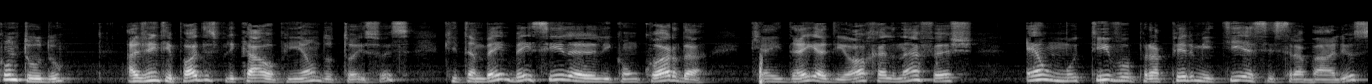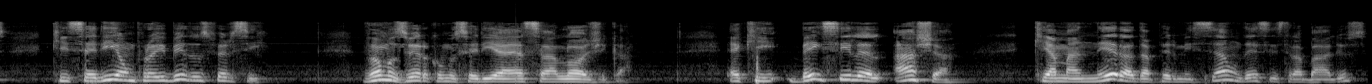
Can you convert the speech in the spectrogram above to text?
Contudo, a gente pode explicar a opinião do Toisves, que também Beis ele concorda que a ideia de Ochel Nefesh é um motivo para permitir esses trabalhos que seriam proibidos per si. Vamos ver como seria essa lógica. É que Beis acha que a maneira da permissão desses trabalhos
